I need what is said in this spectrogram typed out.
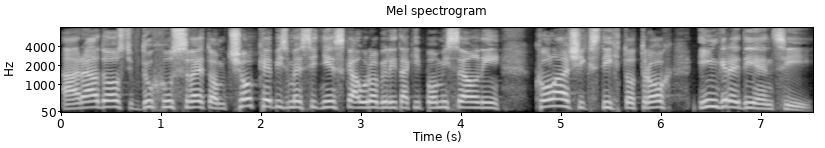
a radosť v duchu svetom. Čo keby sme si dneska urobili taký pomyselný koláčik z týchto troch ingrediencií?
